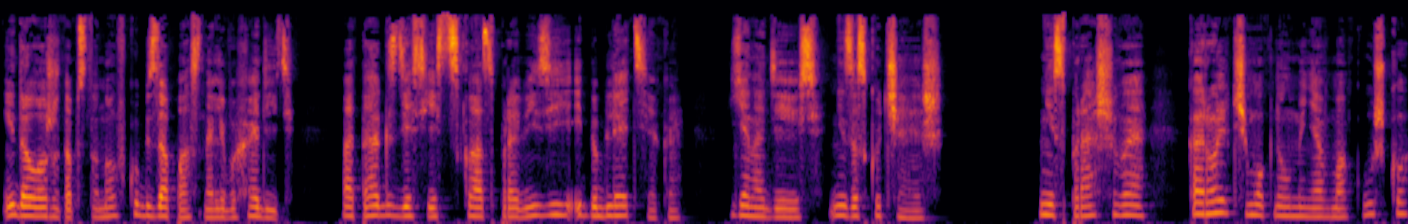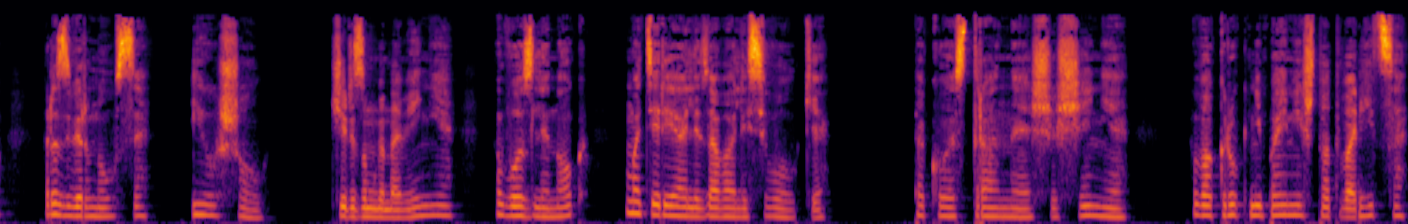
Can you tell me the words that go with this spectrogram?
и доложат обстановку, безопасно ли выходить. А так здесь есть склад с провизией и библиотека. Я надеюсь, не заскучаешь». Не спрашивая, король чмокнул меня в макушку, развернулся и ушел. Через мгновение возле ног материализовались волки. Такое странное ощущение. Вокруг не пойми, что творится,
